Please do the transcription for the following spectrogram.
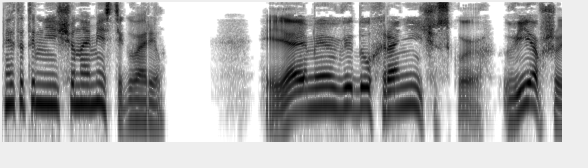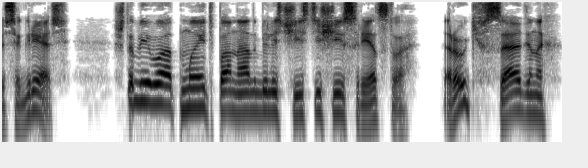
Это ты мне еще на месте говорил. Я имею в виду хроническую, въевшуюся грязь. Чтобы его отмыть, понадобились чистящие средства. Руки в ссадинах,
